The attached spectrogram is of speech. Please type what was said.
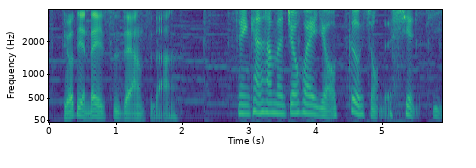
有点类似这样子的啊。所以你看，他们就会有各种的献祭。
